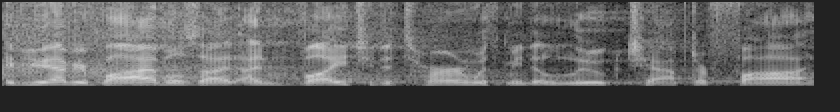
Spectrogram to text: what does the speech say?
If you have your Bibles, I, I invite you to turn with me to Luke chapter 5.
